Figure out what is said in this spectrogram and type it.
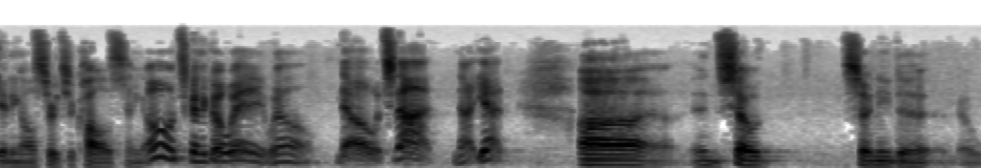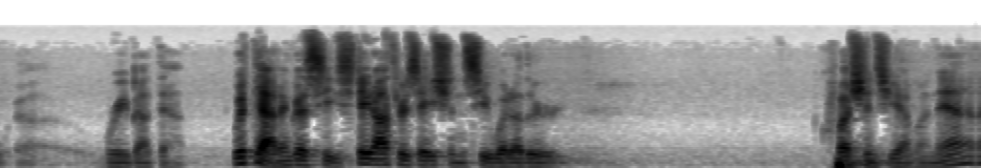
getting all sorts of calls saying, oh, it's going to go away. Well, no, it's not, not yet. Uh, and so, so need to uh, worry about that. With that, I'm going to see state authorization, see what other questions you have on that.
